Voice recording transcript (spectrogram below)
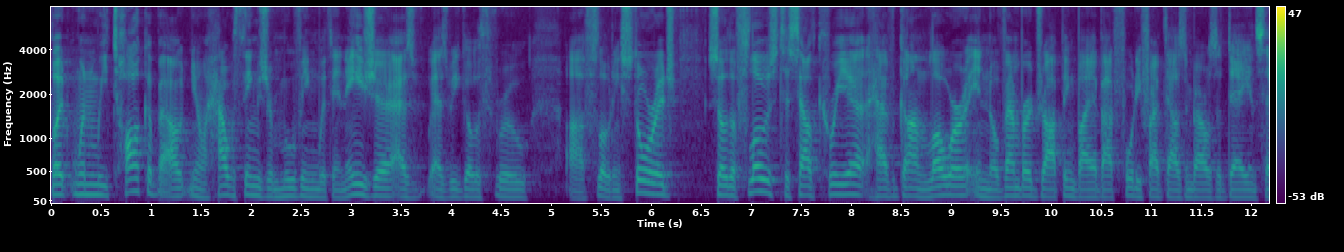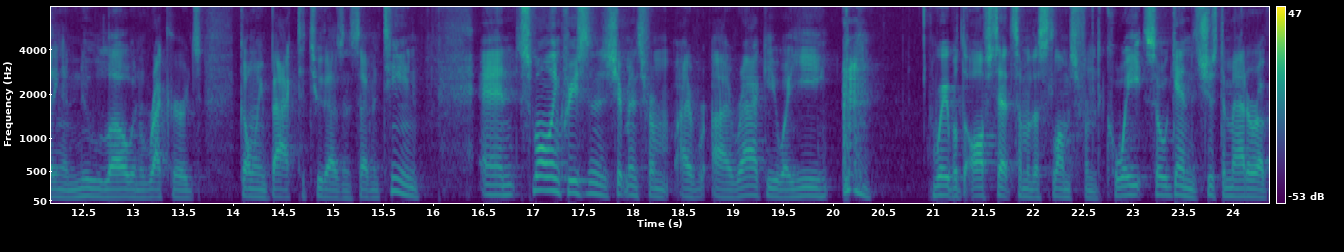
But when we talk about, you know, how things are moving within Asia as as we go through uh, floating storage so the flows to South Korea have gone lower in November, dropping by about 45,000 barrels a day and setting a new low in records going back to 2017. And small increases in shipments from Iraq, UAE. were able to offset some of the slumps from Kuwait. So again, it's just a matter of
